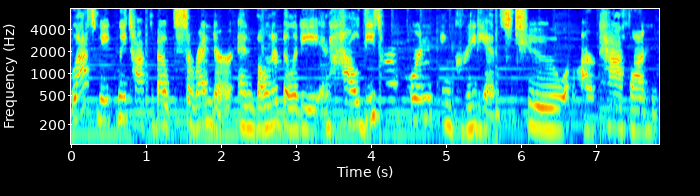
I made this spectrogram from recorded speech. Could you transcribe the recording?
Last week, we talked about surrender and vulnerability and how these are important ingredients to our path on,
